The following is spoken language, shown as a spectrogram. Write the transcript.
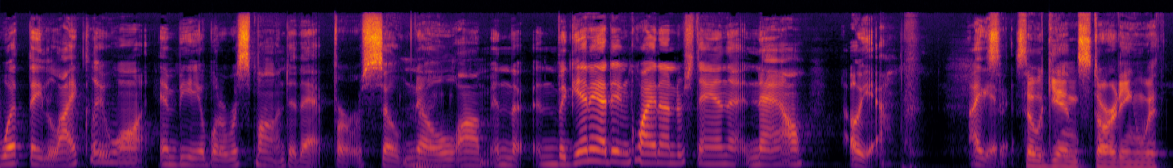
what they likely want and be able to respond to that first. So no, right. um, in the in the beginning I didn't quite understand that. Now, oh yeah, I get it. So again, starting with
